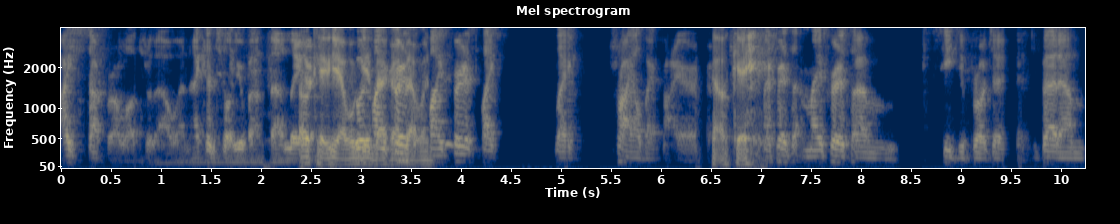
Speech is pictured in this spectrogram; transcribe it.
I suffer a lot through that one. I can tell you about that later. Okay, yeah, we'll get back first, on that one. My first like like trial by fire. Okay. My first my first um CG project, but um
